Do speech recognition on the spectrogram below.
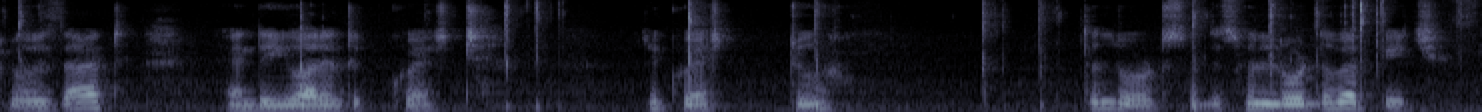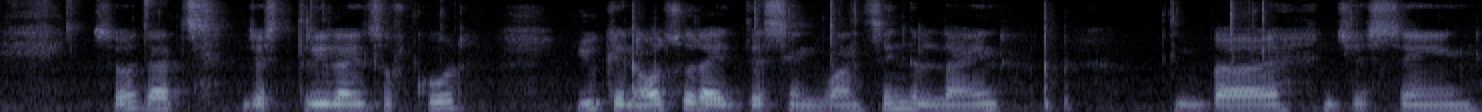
close that and the URL request request to the load. So this will load the web page. So that's just three lines of code. You can also write this in one single line by just saying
